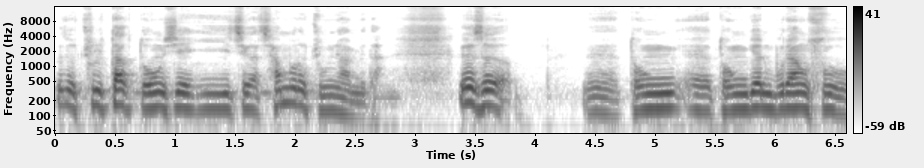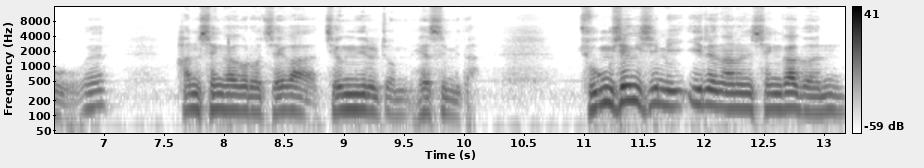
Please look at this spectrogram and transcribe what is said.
그래서 줄탁 동시에 이 이치가 참으로 중요합니다. 그래서 예, 동 동견 무량수 한 생각으로 제가 정리를 좀 했습니다. 중생심이 일어나는 생각은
